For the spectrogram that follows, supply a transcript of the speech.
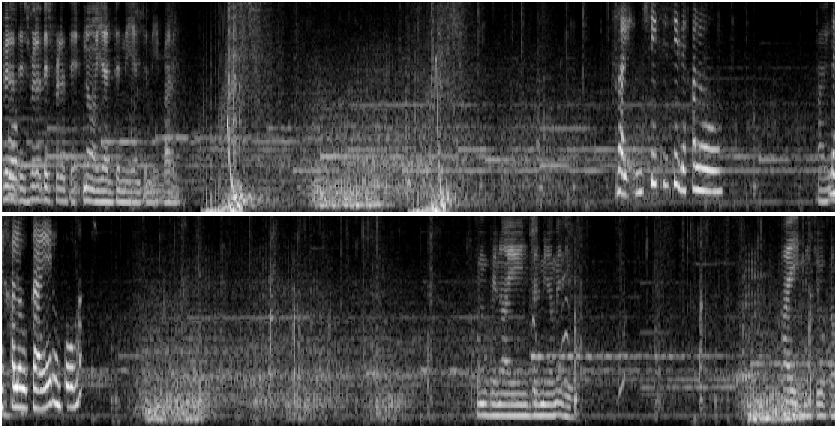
Espérate, espérate, espérate. No, ya entendí, ya entendí. Vale. Vale, sí, sí, sí, déjalo, Ahí. déjalo caer un poco más. Es como que no hay término medio. Ay, me he equivocado.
